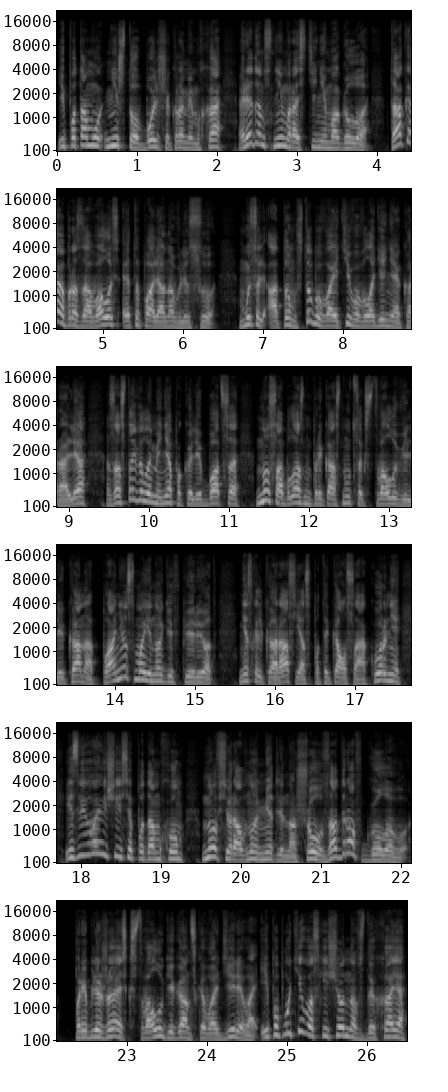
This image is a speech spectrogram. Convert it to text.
и потому ничто больше, кроме мха, рядом с ним расти не могло. Так и образовалась эта поляна в лесу. Мысль о том, чтобы войти во владение короля, заставила меня поколебаться, но соблазн прикоснуться к стволу великана понес мои ноги вперед. Несколько раз я спотыкался о корни, извивающиеся под мхом, но все равно медленно шел, задрав голову. Приближаясь к стволу гигантского дерева и по пути восхищенно вздыхая,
